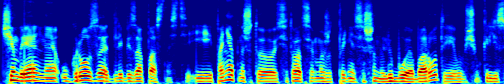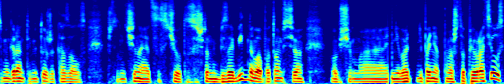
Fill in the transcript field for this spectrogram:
чем реальная угроза для безопасности. И понятно, что ситуация может принять совершенно любой оборот, и, в общем, кризис с мигрантами тоже казалось, что начинается с чего-то совершенно безобидного, а потом все, в общем, э, непонятно во что превратилось,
